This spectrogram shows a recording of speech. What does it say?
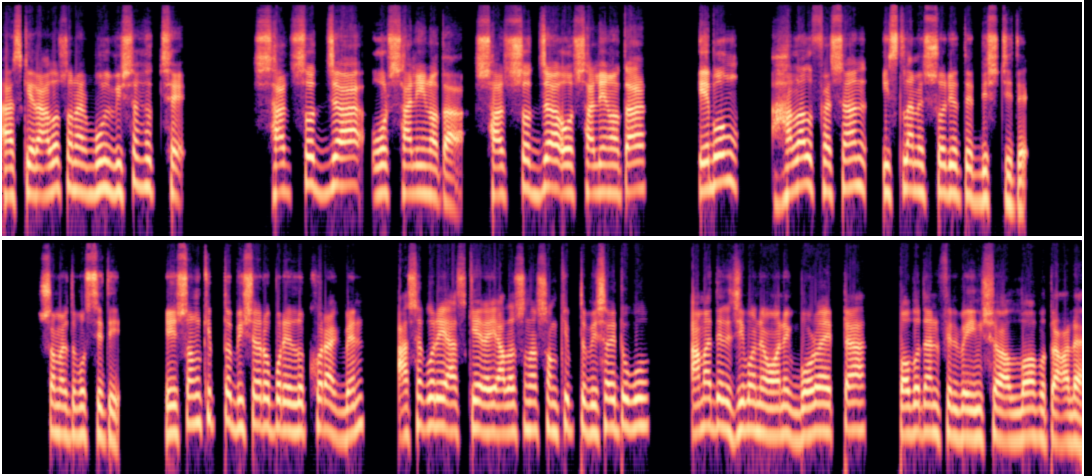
আজকের আলোচনার মূল বিষয় হচ্ছে সাজসজ্জা ও শালীনতা। সাজসজ্জা ও শালীনতা এবং হালাল ফ্যাশন ইসলামের শরীয়তের দৃষ্টিতে। সময় উপস্থিতি, এই সংক্ষিপ্ত বিষয়ের উপরে লক্ষ্য রাখবেন। আশা করি আজকের এই আলোচনার সংক্ষিপ্ত বিষয়টুকু আমাদের জীবনে অনেক বড় একটা অবদান ফেলবে ইনশা আল্লাহ তালা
